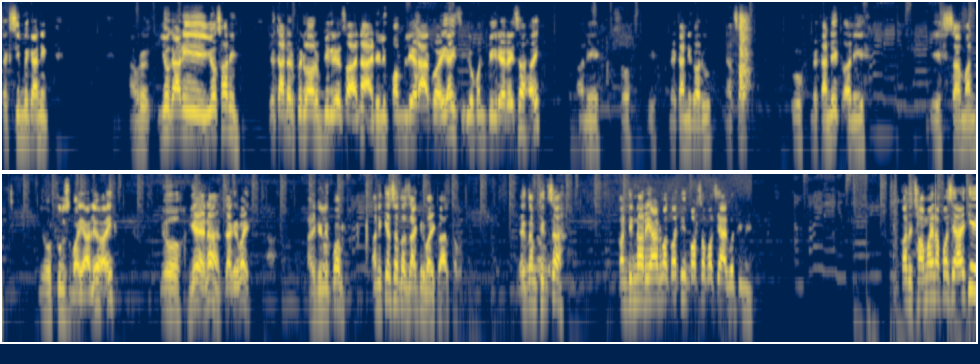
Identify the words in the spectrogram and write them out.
सेक्सी मेकानिक हाम्रो यो गाडी यो छ नि। यो काटर पिलर बिग्रेछ होइन? हाइड्रोलिक पम्प लिएर आएको है गाइज यो पनि बिग्रिया रहेछ है? अनि सो मेकानिकहरू यहाँ छ। ऊ मेकानिक अनि यी सामान यो टुल्स भइहाल्यो है? यो यही होइन जाकिर भाइ? हाइड्रोलिक पम्प अनि के छ त जाकिर भाइको हालखबर एकदम ठिक छ? कन्टेनर यार्डमा कति वर्षपछि आएको तिमी? कति छ महिनापछि आयो कि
